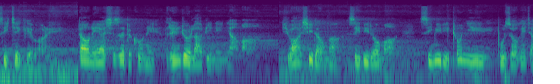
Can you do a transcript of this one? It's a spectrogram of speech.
စီကြိတ်ခဲ့ပါတယ်။1982ခုနှစ်သတင်းကြိုလာပြည်နေညမှာရွာရှိတောင်ကဇီတိတော်မှာစီမီတွေထွန်းကြီးပူဇော်ခဲ့ကြ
